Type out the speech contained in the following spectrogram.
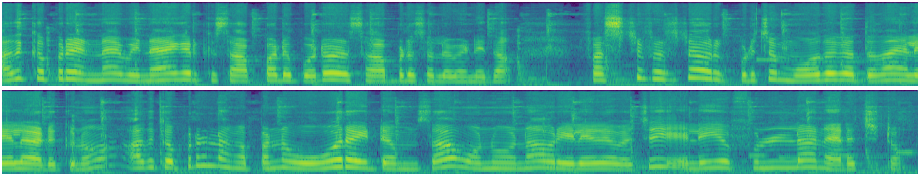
அதுக்கப்புறம் என்ன விநாயகருக்கு சாப்பாடு போட்டு அவர் சாப்பிட சொல்ல வேண்டியதான் ஃபஸ்ட்டு ஃபஸ்ட்டு அவருக்கு பிடிச்ச மோதகத்தை தான் இலையில அடுக்கணும். அதுக்கப்புறம் நாங்கள் பண்ண ஒவ்வொரு ஐட்டம்ஸாக ஒன்று ஒன்றா அவர் இலையில வச்சு இலையை ஃபுல்லாக நிறச்சிட்டோம்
